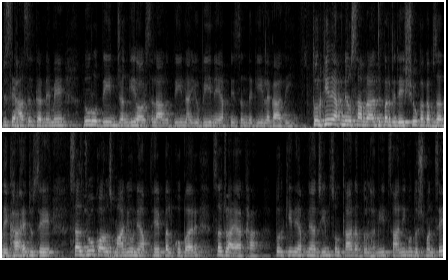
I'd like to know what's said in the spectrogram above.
जिसे हासिल करने में नूरुद्दीन जंगी और सलालुद्दीन अयूबी ने अपनी ज़िंदगी लगा दी। तुर्की ने अपने उस साम्राज्य पर विदेशियों का कब्जा देखा है, जिसे सलजूक और उस्मानियों ने अपने पलकों पर सजाया था। तुर्की ने अपने अजीम सुल्तान अब्दुल हमीद सानी को दुश्मन से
